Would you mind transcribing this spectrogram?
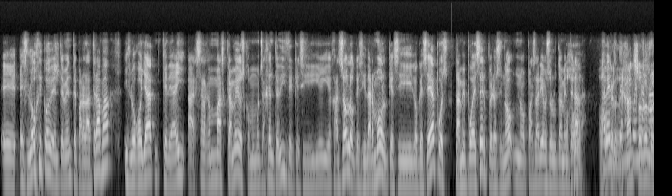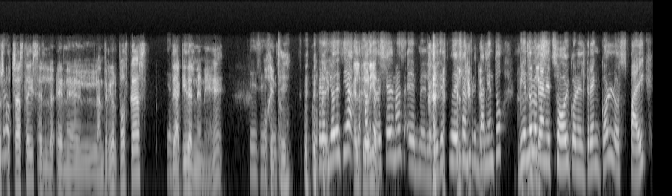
Eh, es lógico, evidentemente, para la trama. Y luego ya que de ahí salgan más cameos, como mucha gente dice, que si Han Solo, que si Darmol, que si lo que sea, pues también puede ser. Pero si no, no pasaría absolutamente nada. Ojo que lo dejan solo lo escuchasteis en, el anterior podcast de aquí del nene, ¿eh? Sí, sí, Ojito. Pero yo decía, es que además, eh, lo que dices tú de ese enfrentamiento, viendo lo que han hecho hoy con el tren con los Spike,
